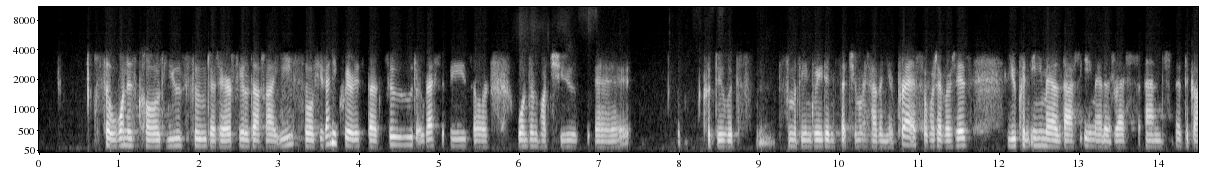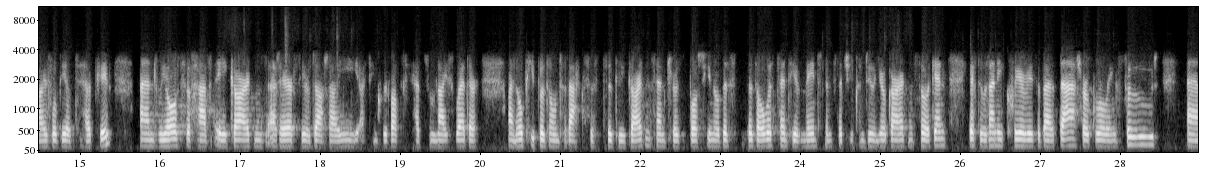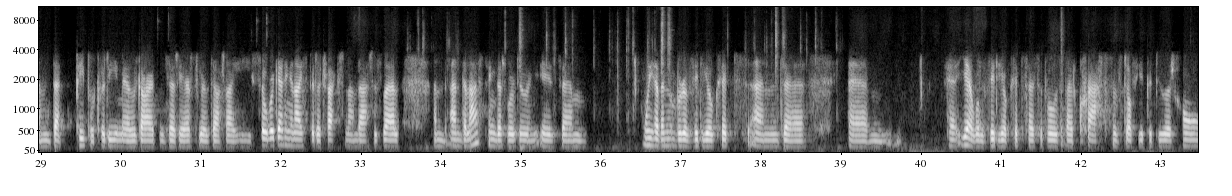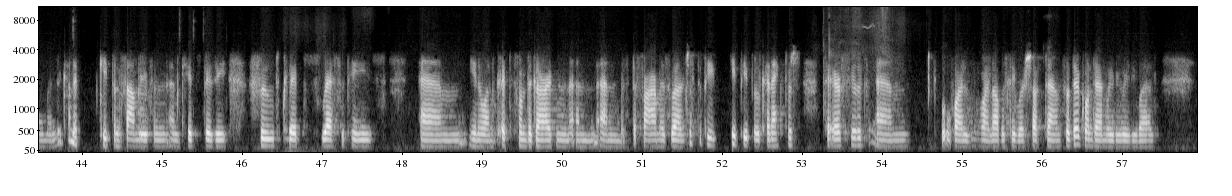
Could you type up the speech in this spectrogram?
So one is called usefood at airfield.ie. So if you have any queries about food or recipes or wondering what you uh, could do with some of the ingredients that you might have in your press or whatever it is, you can email that email address and the guys will be able to help you. And we also have a gardens at airfield.ie. I think we've obviously had some nice weather. I know people don't have access to the garden centres, but you know, there's, there's always plenty of maintenance that you can do in your garden. So again, if there was any queries about that or growing food, um, that people could email gardens at airfield.ie. So we're getting a nice bit of traction on that as well. And, and the last thing that we're doing is um, we have a number of video clips and uh, um, uh, yeah, well, video clips, I suppose, about crafts and stuff you could do at home and kind of keeping families and, and kids busy. Food clips, recipes, um, you know, and clips from the garden and, and the farm as well, just to pe- keep people connected to Airfield um, while, while obviously we're shut down. So they're going down really, really well.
